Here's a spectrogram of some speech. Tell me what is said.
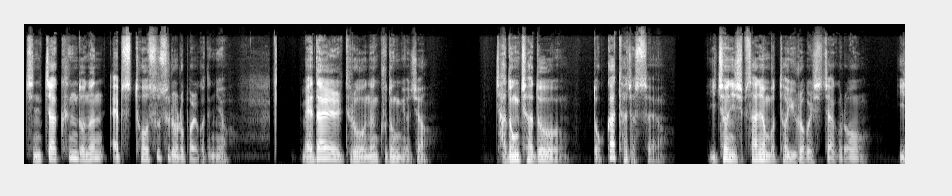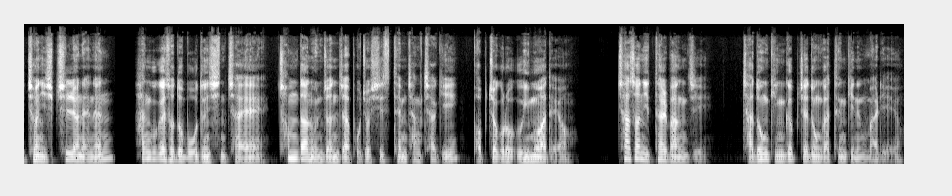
진짜 큰 돈은 앱스토어 수수료로 벌거든요. 매달 들어오는 구독료죠. 자동차도 똑같아졌어요. 2024년부터 유럽을 시작으로 2027년에는 한국에서도 모든 신차에 첨단 운전자 보조 시스템 장착이 법적으로 의무화돼요. 차선 이탈 방지, 자동 긴급 제동 같은 기능 말이에요.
